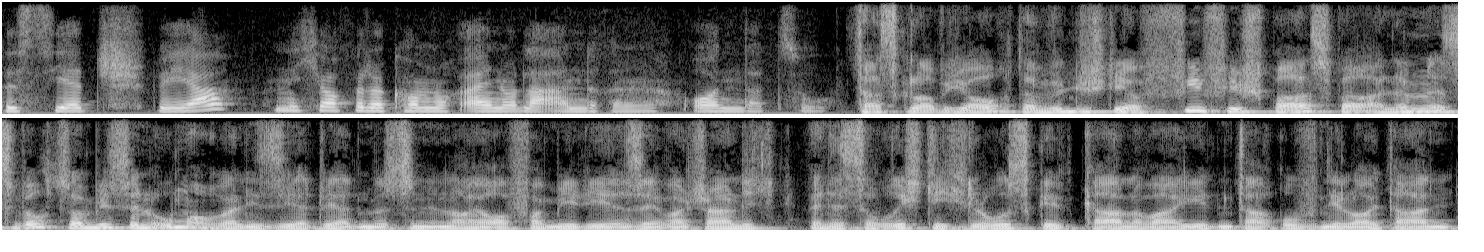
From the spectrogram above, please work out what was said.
bis jetzt schwer. Ich hoffe, da kommen noch ein oder andere Orden dazu. Das glaube ich auch. Dann wünsche ich dir viel, viel Spaß bei allem. Es wird so ein bisschen umorganisiert werden müssen in eurer Familie, sehr wahrscheinlich, wenn es so richtig losgeht. Karneval, jeden Tag rufen die Leute an,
